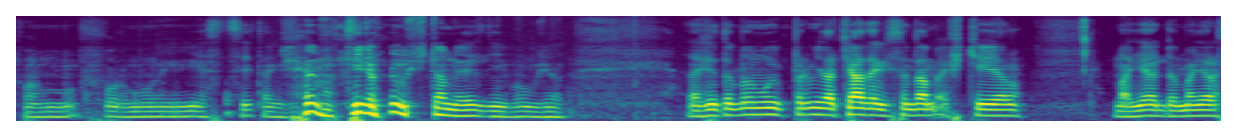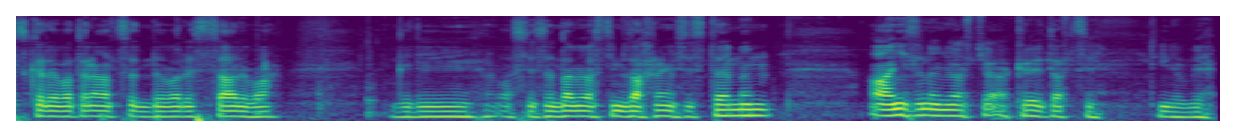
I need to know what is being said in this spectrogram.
formu, formuli jezdci, takže od té doby už tam nejezdí, bohužel. Takže to byl můj první začátek, když jsem tam ještě jel do Maďarska 1992, kdy vlastně jsem tam jel s tím záchranným systémem a ani jsem neměl ještě akreditaci v té době.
